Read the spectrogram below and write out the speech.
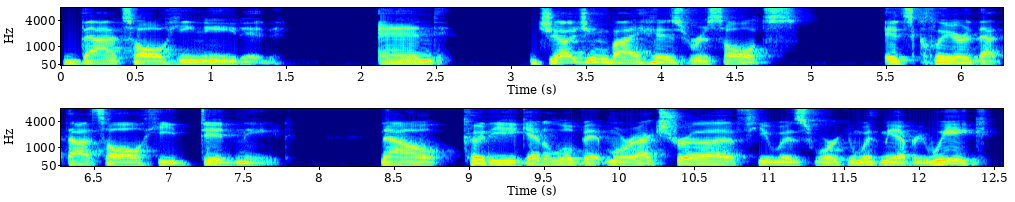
that's all he needed. And judging by his results, it's clear that that's all he did need. Now, could he get a little bit more extra if he was working with me every week?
